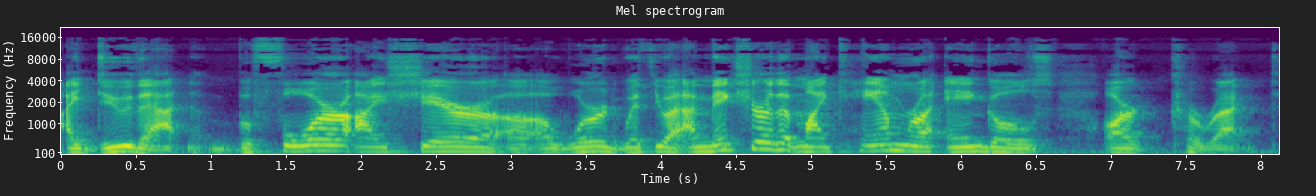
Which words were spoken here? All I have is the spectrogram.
I do that before I share a, a word with you. I, I make sure that my camera angles are correct.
